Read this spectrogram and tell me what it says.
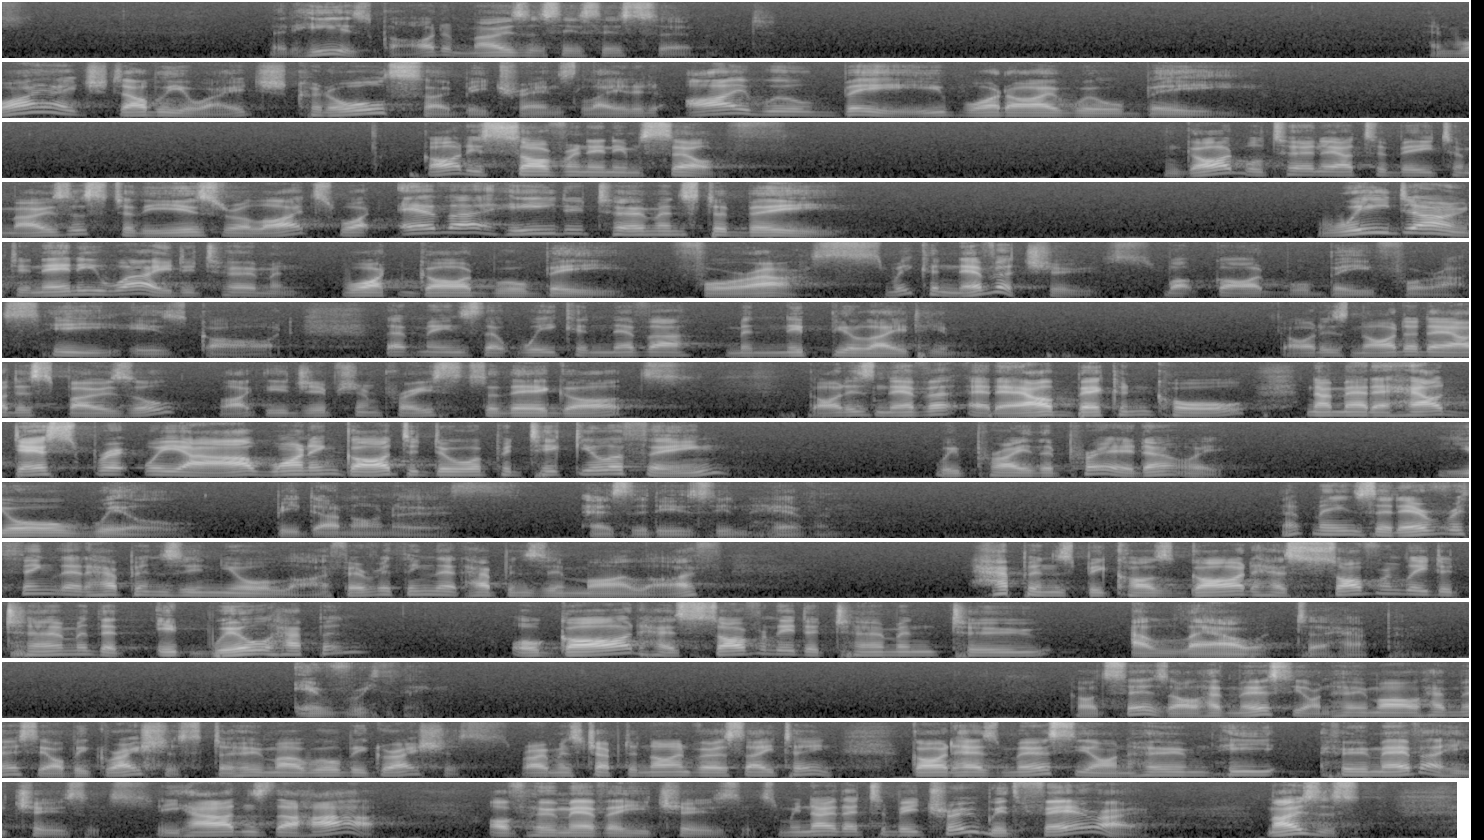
that he is God and Moses is his servant. And YHWH could also be translated, I will be what I will be. God is sovereign in himself. And God will turn out to be to Moses, to the Israelites, whatever he determines to be. We don't in any way determine what God will be for us. We can never choose what God will be for us. He is God. That means that we can never manipulate him. God is not at our disposal, like the Egyptian priests to their gods. God is never at our beck and call. No matter how desperate we are, wanting God to do a particular thing, we pray the prayer, don't we? Your will be done on earth as it is in heaven. That means that everything that happens in your life, everything that happens in my life, happens because God has sovereignly determined that it will happen or God has sovereignly determined to allow it to happen. Everything. God says, I'll have mercy on whom I'll have mercy. I'll be gracious to whom I will be gracious. Romans chapter 9, verse 18. God has mercy on whom he, whomever he chooses. He hardens the heart of whomever he chooses. We know that to be true with Pharaoh. Moses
